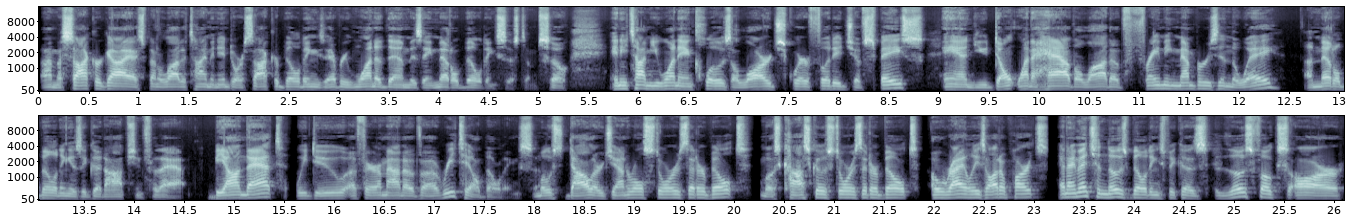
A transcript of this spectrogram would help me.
I'm a soccer guy. I spent a lot of time in indoor soccer buildings. Every one of them is a metal building system. So anytime you want to enclose a large square footage of space and you don't want to have a lot of framing members in the way, a metal building is a good option for that. Beyond that, we do a fair amount of uh, retail buildings. Most Dollar General stores that are built, most Costco stores that are built, O'Reilly's Auto Parts. And I mention those buildings because those folks are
